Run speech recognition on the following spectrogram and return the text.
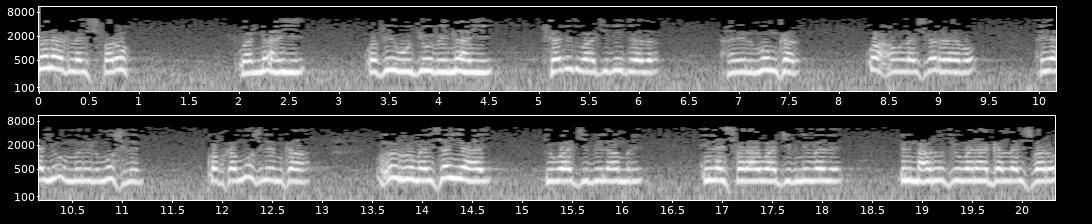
wanaag laysfaro wanahyi wa fii wujuubi nahyi reebid waajibideeda can ilmunkar waxun layska reebo ayaa yu'minu lmuslim. Qofka muslimkaa wuxuu rumaysan yahay biwaajibi ilamri in laysfaraa waajibnimadeed bilmacruufi wanaagga laysfaro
